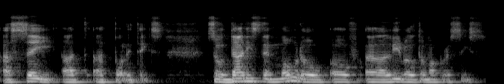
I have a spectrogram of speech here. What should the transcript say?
a say at, at politics. So that is the motto of uh, liberal democracies.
